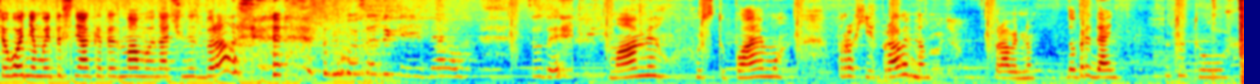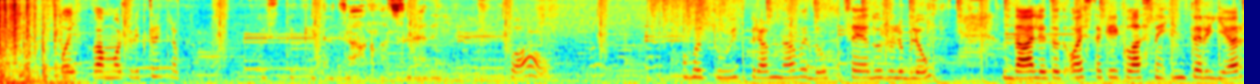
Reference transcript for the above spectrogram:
сьогодні ми туснякати з мамою наче не збиралися, тому все-таки йдемо туди. Мамі уступаємо прохід, правильно? Правильно. Добрий день. Ту-ту-ту. Ой, вам можу відкрити. треба. Ось такий тут заклад всередині. Вау! Готують прямо на виду. Це я дуже люблю. Далі тут ось такий класний інтер'єр.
